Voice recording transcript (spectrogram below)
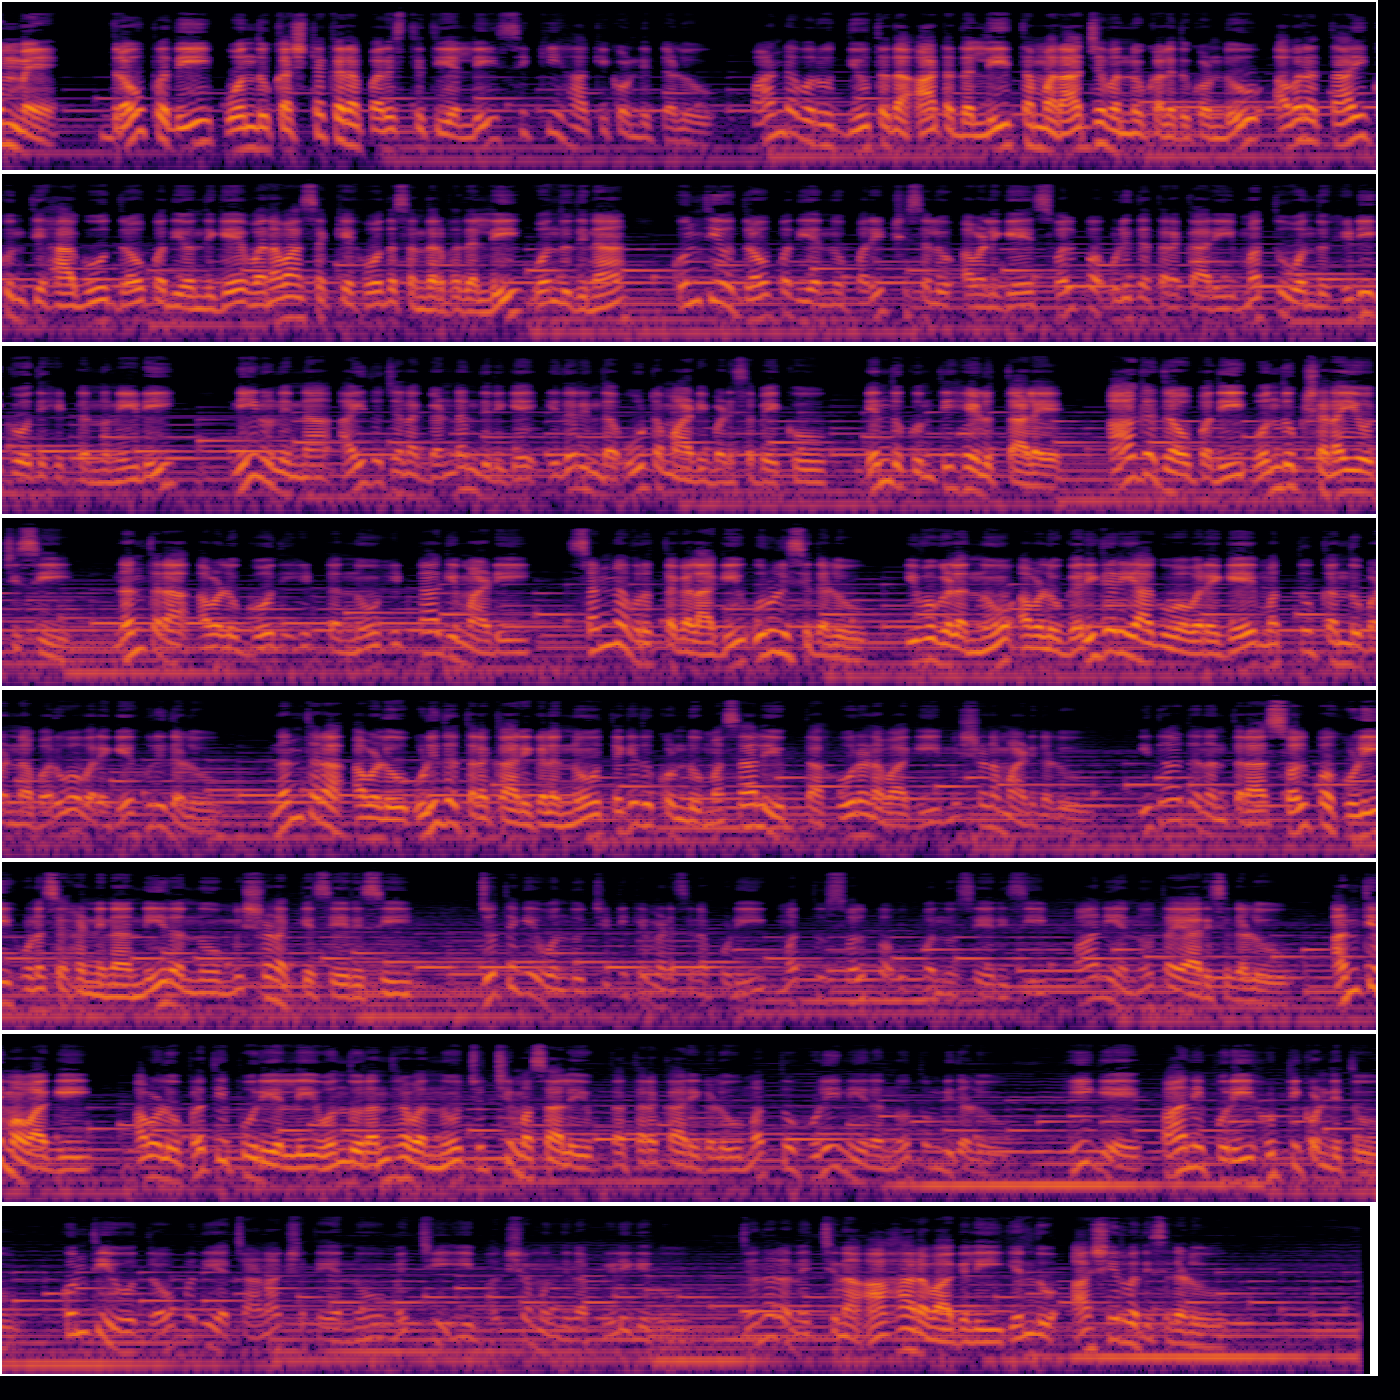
ಒಮ್ಮೆ ದ್ರೌಪದಿ ಒಂದು ಕಷ್ಟಕರ ಪರಿಸ್ಥಿತಿಯಲ್ಲಿ ಸಿಕ್ಕಿ ಹಾಕಿಕೊಂಡಿದ್ದಳು. ಪಾಂಡವರು ದ್ಯೂತದ ಆಟದಲ್ಲಿ ತಮ್ಮ ರಾಜ್ಯವನ್ನು ಕಳೆದುಕೊಂಡು ಅವರ ತಾಯಿ ಕುಂತಿ ಹಾಗೂ ದ್ರೌಪದಿಯೊಂದಿಗೆ ವನವಾಸಕ್ಕೆ ಹೋದ ಸಂದರ್ಭದಲ್ಲಿ ಒಂದು ದಿನ ಕುಂತಿಯು ದ್ರೌಪದಿಯನ್ನು ಪರೀಕ್ಷಿಸಲು ಅವಳಿಗೆ ಸ್ವಲ್ಪ ಉಳಿದ ತರಕಾರಿ ಮತ್ತು ಒಂದು ಹಿಡಿ ಗೋಧಿ ಹಿಟ್ಟನ್ನು ನೀಡಿ, ನೀನು ನಿನ್ನ ಐದು ಜನ ಗಂಡಂದಿರಿಗೆ ಇದರಿಂದ ಊಟ ಮಾಡಿ ಬಡಿಸಬೇಕು ಎಂದು ಕುಂತಿ ಹೇಳುತ್ತಾಳೆ. ಆಗ ದ್ರೌಪದಿ ಒಂದು ಕ್ಷಣ ಯೋಚಿಸಿ, ನಂತರ ಅವಳು ಗೋಧಿ ಹಿಟ್ಟನ್ನು ಹಿಟ್ಟಾಗಿ ಮಾಡಿ ಸಣ್ಣ ವೃತ್ತಗಳಾಗಿ ಉರುಳಿಸಿದಳು. ಇವುಗಳನ್ನು ಅವಳು ಗರಿಗರಿಯಾಗುವವರೆಗೆ ಮತ್ತು ಕಂದು ಬಣ್ಣ ಬರುವವರೆಗೆ ಹುರಿದಳು. ನಂತರ ಅವಳು ಉಳಿದ ತರಕಾರಿಗಳನ್ನು ತೆಗೆದುಕೊಂಡು ಮಸಾಲೆಯುಕ್ತ ಹೂರಣವಾಗಿ ಮಿಶ್ರಣ ಮಾಡಿದಳು. ಇದಾದ ನಂತರ ಸ್ವಲ್ಪ ಹುಳಿ ಹುಣಸೆಹಣ್ಣಿನ ನೀರನ್ನು ಮಿಶ್ರಣಕ್ಕೆ ಸೇರಿಸಿ, ಜೊತೆಗೆ ಒಂದು ಚಿಟಿಕೆ ಮೆಣಸಿನ ಪುಡಿ ಮತ್ತು ಸ್ವಲ್ಪ ಉಪ್ಪನ್ನು ಸೇರಿಸಿ ಪಾನಿಯನ್ನು ತಯಾರಿಸಿದಳು. ಅಂತಿಮವಾಗಿ ಅವಳು ಪ್ರತಿ ಪೂರಿಯಲ್ಲಿ ಒಂದು ರಂಧ್ರವನ್ನು ಚುಚ್ಚಿ ಮಸಾಲೆಯುಕ್ತ ತರಕಾರಿಗಳು ಮತ್ತು ಹುಳಿ ನೀರನ್ನು ತುಂಬಿದಳು. ಹೀಗೆ ಪಾನಿಪುರಿ ಹುಟ್ಟಿಕೊಂಡಿತು. ಕುಂತಿಯು ದ್ರೌಪದಿಯ ಚಾಣಾಕ್ಷತೆಯನ್ನು ಮೆಚ್ಚಿ ಈ ಭಕ್ಷ್ಯ ಮುಂದಿನ ಪೀಳಿಗೆಗೂ ಜನರ ನೆಚ್ಚಿನ ಆಹಾರವಾಗಲಿ ಎಂದು ಆಶೀರ್ವದಿಸಿದಳು.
